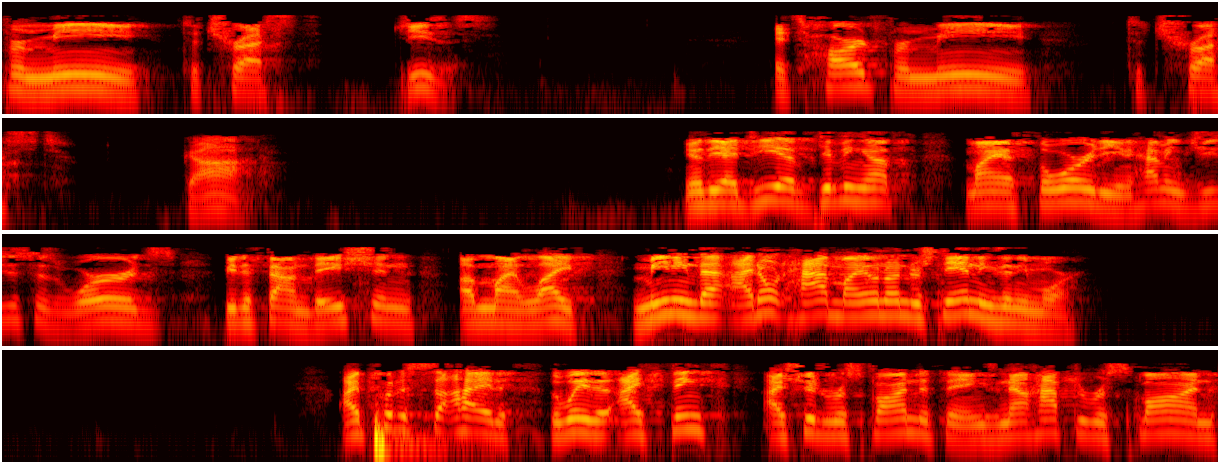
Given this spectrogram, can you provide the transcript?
for me to trust Jesus. It's hard for me to trust God. You know, the idea of giving up my authority and having Jesus' words be the foundation of my life, meaning that I don't have my own understandings anymore. I put aside the way that I think I should respond to things now have to respond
